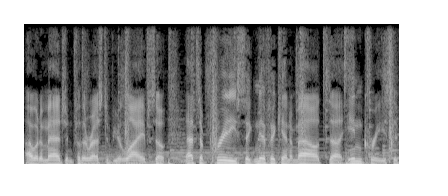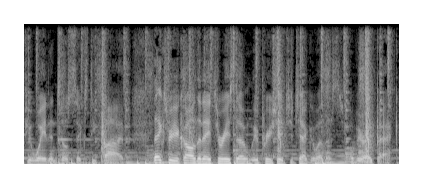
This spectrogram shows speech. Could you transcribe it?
i would imagine for the rest of your life. So that's a pretty significant amount uh, increase if you wait until 65 thanks for your call today teresa. We appreciate you checking with us. We'll be right back.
